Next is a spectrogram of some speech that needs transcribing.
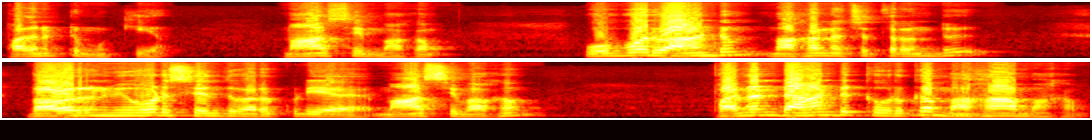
பதினெட்டு முக்கியம். மாசி மகம். ஒவ்வொரு ஆண்டும் மக நட்சத்திரன்று பௌர்ணமியோடு சேர்ந்து வரக்கூடிய மாசி மகம் பன்னெண்டு ஆண்டுக்கு ஒருக்க மகா மகம்.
